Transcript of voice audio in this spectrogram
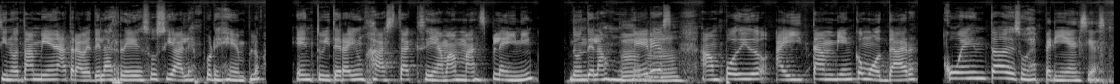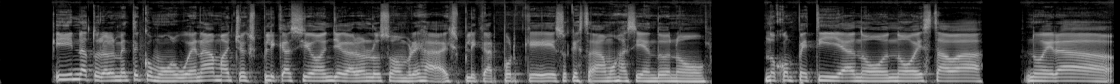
sino también a través de las redes sociales, por ejemplo. En Twitter hay un hashtag que se llama mansplaining, donde las mujeres uh -huh. han podido ahí también como dar cuenta de sus experiencias. Y naturalmente como buena macho explicación llegaron los hombres a explicar por qué eso que estábamos haciendo no, no competía, no, no estaba, no era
